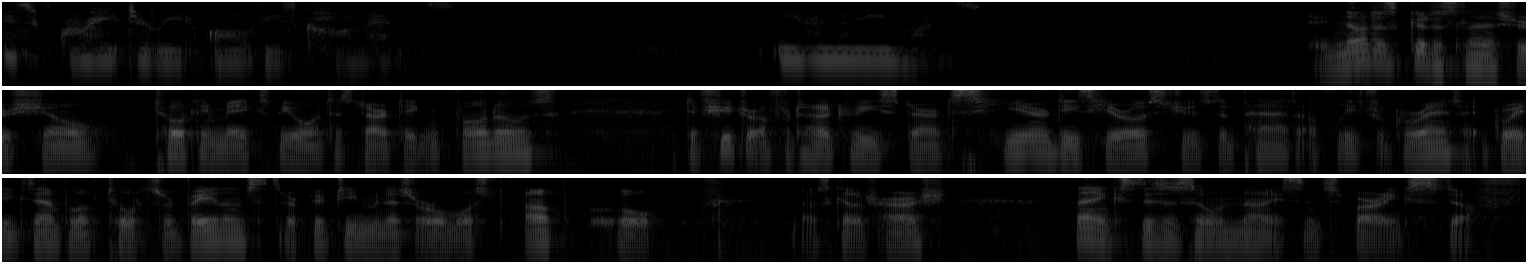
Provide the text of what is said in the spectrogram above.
It's great to read all these comments. Even the mean ones. Eh, Not as good as last year's show. Totally makes me want to start taking photos. The future of photography starts here. These heroes choose the path of least regret. A great example of total surveillance. Their 15 minutes are almost up. Oh, that was kind of harsh. Thanks, this is so nice, inspiring stuff.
